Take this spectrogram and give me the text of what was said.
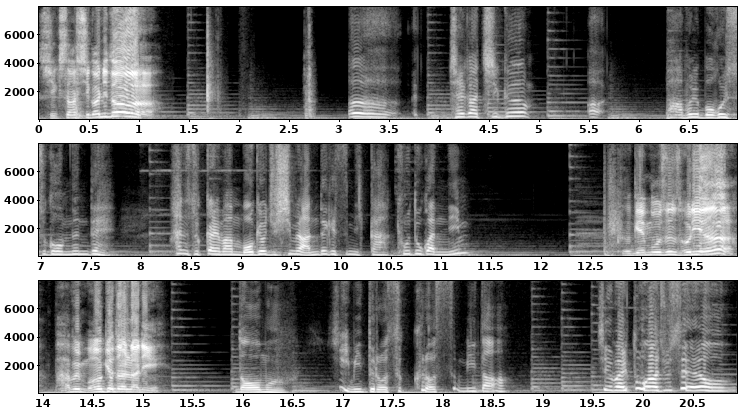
식사 시간이다. 어, 제가 지금 어, 밥을 먹을 수가 없는데 한 숟갈만 먹여주시면 안 되겠습니까, 교도관님? 그게 무슨 소리야? 밥을 먹여달라니. 너무 힘이 들어서 그렇습니다. 제발 도와주세요.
